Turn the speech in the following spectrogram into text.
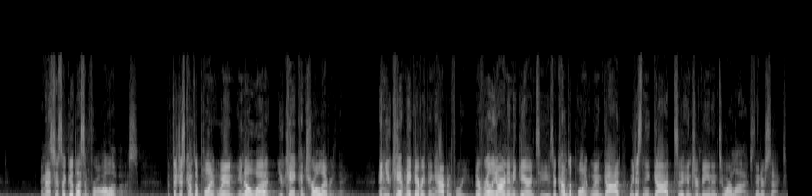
And that's just a good lesson for all of us. That there just comes a point when, you know what? You can't control everything. And you can't make everything happen for you. There really aren't any guarantees. There comes a point when God, we just need God to intervene into our lives, to intersect.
